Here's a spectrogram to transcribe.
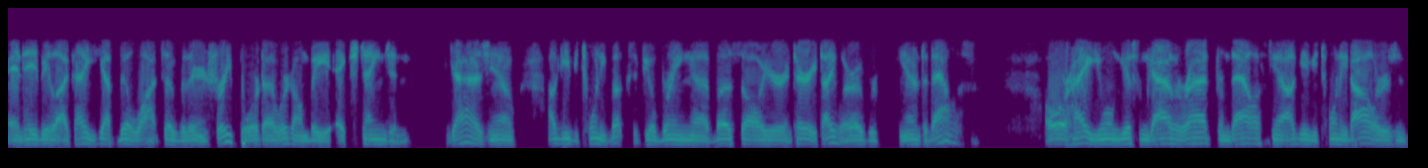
And he'd be like, Hey, you got Bill Watts over there in Shreveport. Uh, we're going to be exchanging guys. You know, I'll give you 20 bucks if you'll bring uh, Buzz Sawyer and Terry Taylor over, you know, to Dallas. Or, hey, you want to give some guys a ride from Dallas? You know, I'll give you $20. And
